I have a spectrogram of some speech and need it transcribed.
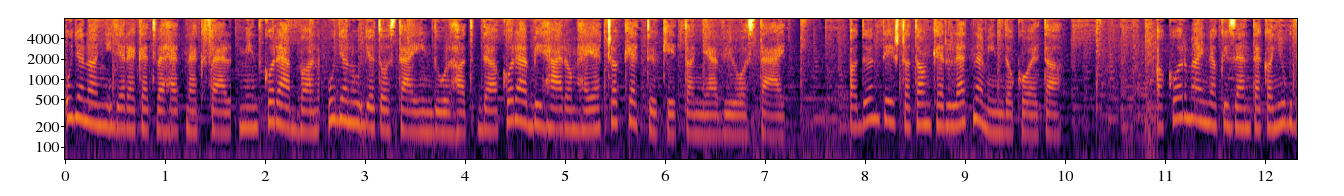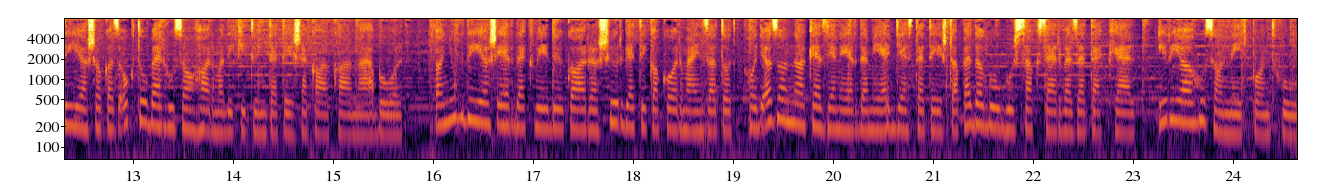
Ugyanannyi gyereket vehetnek fel, mint korábban, ugyanúgy öt osztály indulhat, de a korábbi három helyett csak kettő-két tannyelvű osztály. A döntést a tankerület nem indokolta. A kormánynak üzentek a nyugdíjasok az október 23-i tüntetések alkalmából. A nyugdíjas érdekvédők arra sürgetik a kormányzatot, hogy azonnal kezdjen érdemi egyeztetést a pedagógus szakszervezetekkel, írja a 24.hu.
